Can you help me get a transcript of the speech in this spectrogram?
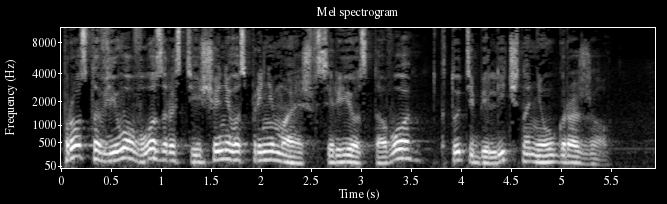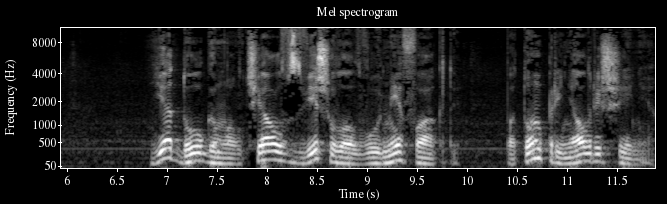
Просто в его возрасте еще не воспринимаешь всерьез того, кто тебе лично не угрожал. Я долго молчал, взвешивал в уме факты. Потом принял решение.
